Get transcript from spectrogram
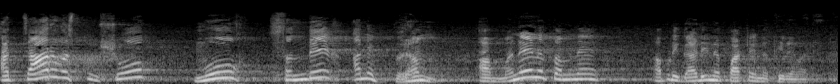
આ ચાર વસ્તુ, શોક, મોહ, સંદેહ અને ભ્રમ. આ મને ને તમને આપણી ગાડીને પાટે નથી રહેવા દેતા.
